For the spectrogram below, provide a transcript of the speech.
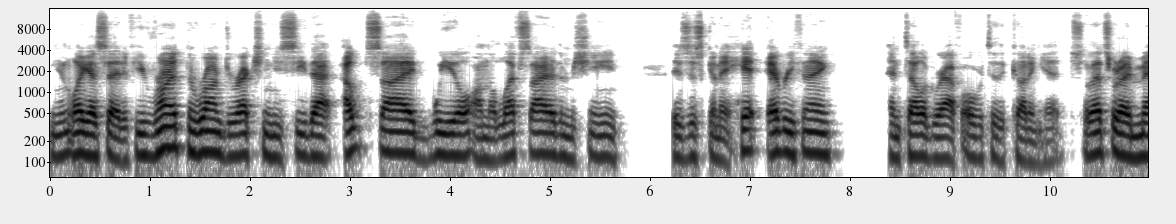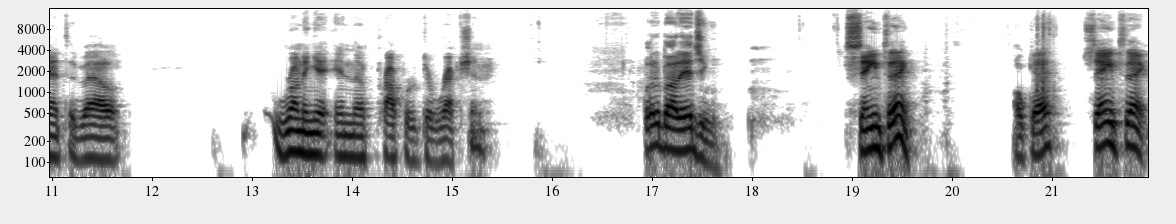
Like I said, if you run it the wrong direction, you see that outside wheel on the left side of the machine is just going to hit everything and telegraph over to the cutting head. So that's what I meant about running it in the proper direction. What about edging? Same thing. Okay. Same thing.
